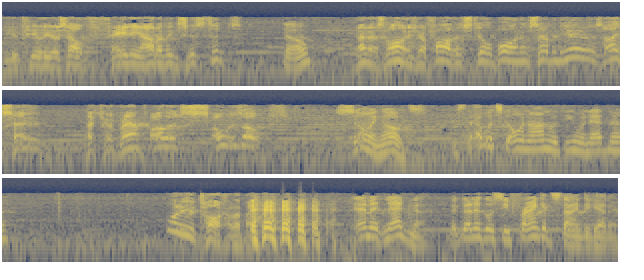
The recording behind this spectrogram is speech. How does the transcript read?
Do you feel yourself fading out of existence? No. Then as long as your father's still born in seven years, I say, let your grandfather sow his oats. Sowing oats. Is that what's going on with you and Edna? What are you talking about? Emmett and Edna. They're gonna go see Frankenstein together.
